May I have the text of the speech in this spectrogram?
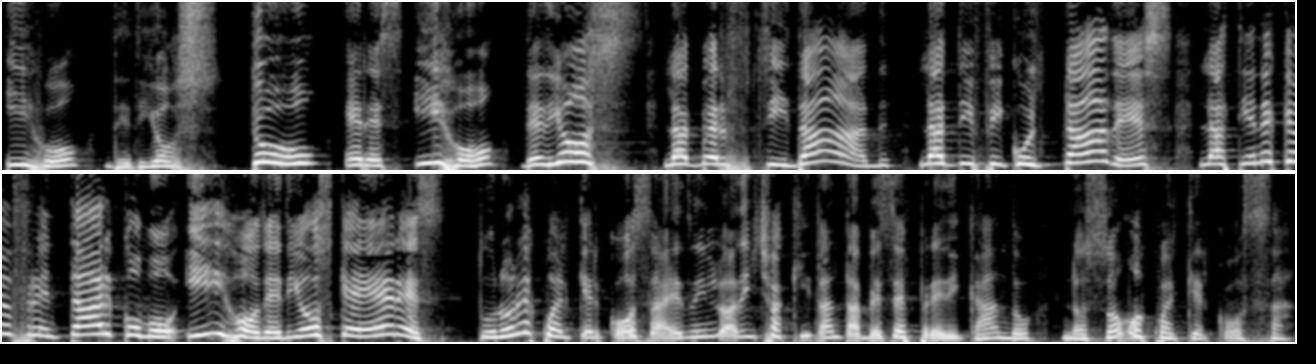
hijo de Dios. Tú eres hijo de Dios. La adversidad, las dificultades, las tienes que enfrentar como hijo de Dios que eres. Tú no eres cualquier cosa. Edwin lo ha dicho aquí tantas veces predicando. No somos cualquier cosa.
